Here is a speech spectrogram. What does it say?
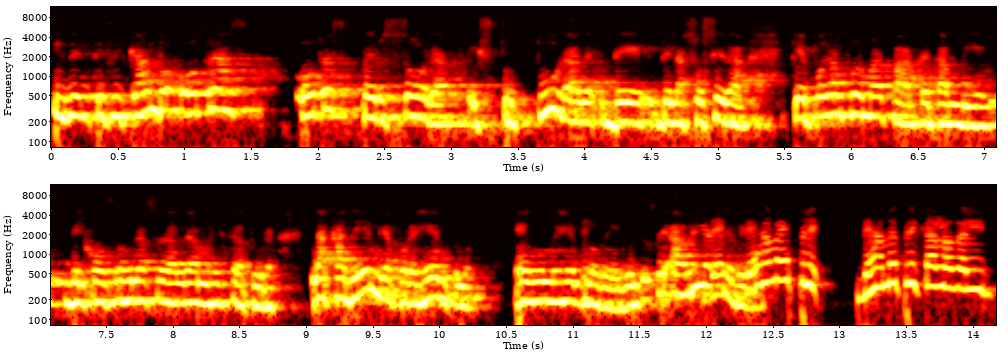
identificando otras, otras personas, estructuras de, de- de la sociedad que puedan formar parte también del Consejo Nacional de la Magistratura. La academia, por ejemplo, es un ejemplo de ello. Entonces, habría De- que ver. déjame, expli- déjame explicar lo del,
